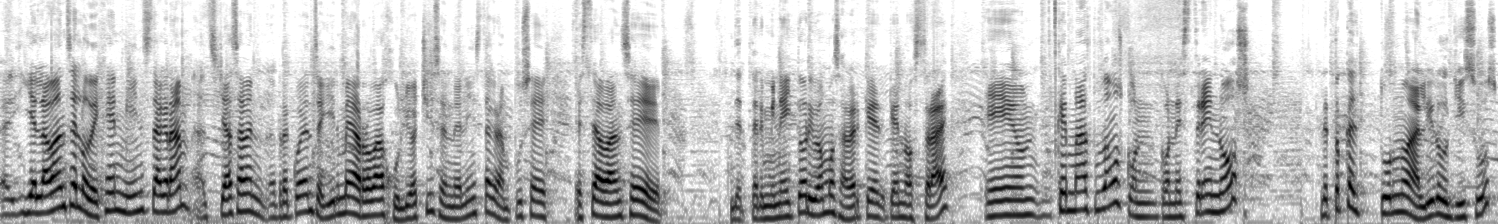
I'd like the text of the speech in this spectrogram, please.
el- y el avance lo dejé en mi Instagram. Ya saben, recuerden seguirme arroba juliochis. En el Instagram puse este avance de Terminator y vamos a ver qué, nos trae. Eh, ¿Qué más? Pues vamos con, con estrenos. Le toca el turno a Little Jesus.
